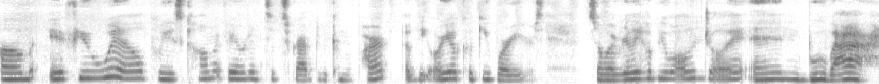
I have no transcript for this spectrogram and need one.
Um, if you will, please comment, favorite, and subscribe to become a part of the Oreo Cookie Warriors. So I really hope you all enjoy, and boo bye.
